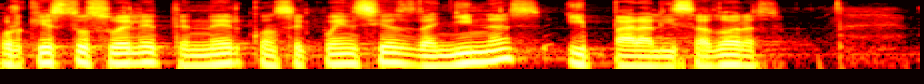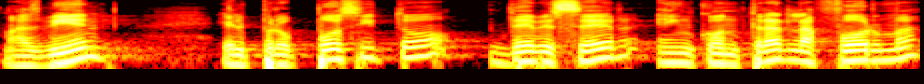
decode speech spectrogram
porque esto suele tener consecuencias dañinas y paralizadoras. Más bien, el propósito debe ser encontrar la forma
